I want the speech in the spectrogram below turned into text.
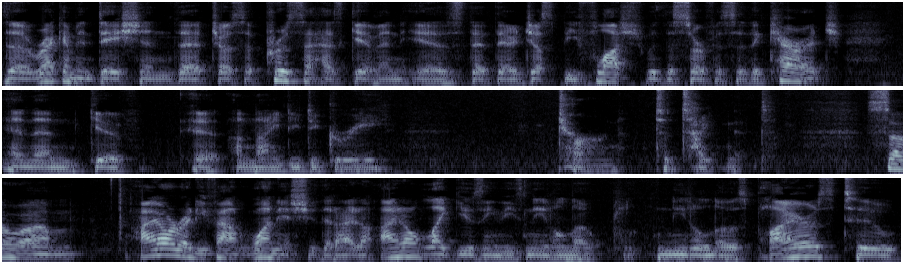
the recommendation that Josef Prusa has given is that they just be flush with the surface of the carriage and then give it a 90 degree turn to tighten it. So um, I already found one issue that I don't, I don't like using these needle, no, needle nose pliers to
